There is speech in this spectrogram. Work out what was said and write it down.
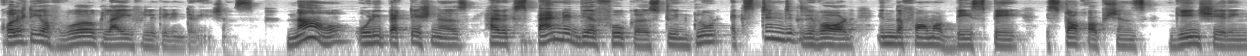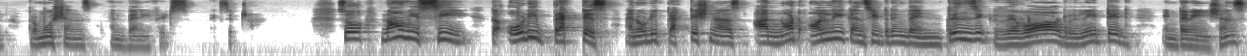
quality of work life related interventions. Now, OD practitioners have expanded their focus to include extrinsic reward in the form of base pay, stock options, gain sharing, promotions and benefits, etc. So, now we see the OD practice and OD practitioners are not only considering the intrinsic reward related interventions,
